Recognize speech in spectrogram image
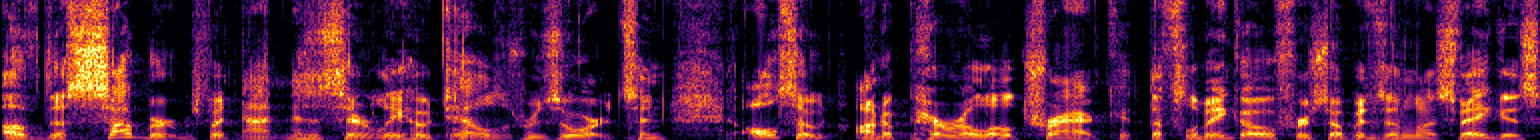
of the suburbs, but not necessarily hotels, yeah. resorts, and also on a parallel track. The Flamingo first opens in Las Vegas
